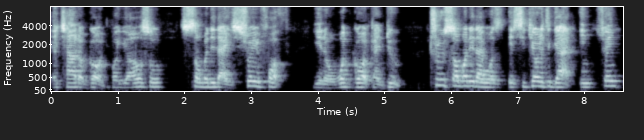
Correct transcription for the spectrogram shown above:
a child of God, but you're also somebody that is showing forth, you know, what God can do through somebody that was a security guard in 20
